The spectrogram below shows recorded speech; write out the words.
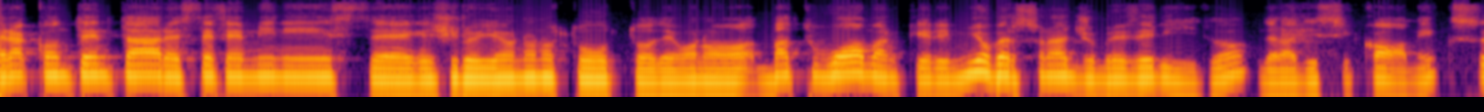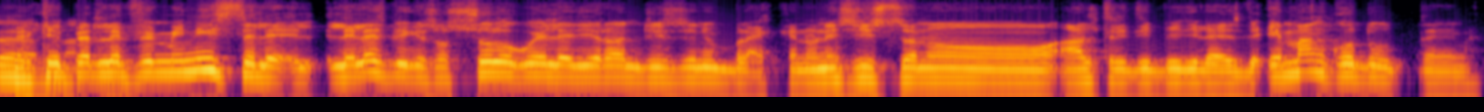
per accontentare queste femministe che ci rovinano tutto, devono Batwoman, che era il mio personaggio preferito della DC Comics. Perché per le femministe le, le, lesbiche sono solo quelle di Orange is New Black, non esistono altri tipi di lesbiche, e manco tutte.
